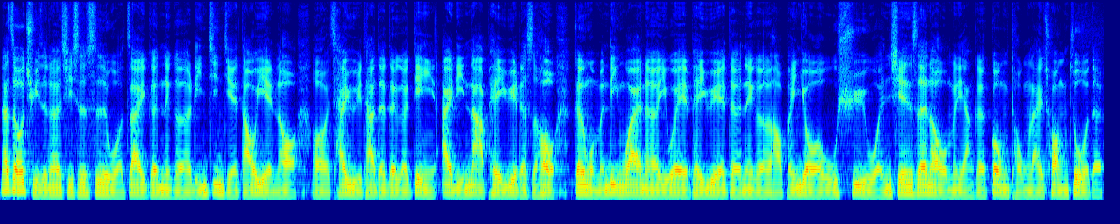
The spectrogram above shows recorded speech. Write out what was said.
那这首曲子呢，其实是我在跟那个林俊杰导演哦哦参与他的这个电影《艾琳娜》配乐的时候，跟我们另外呢一位配乐的那个好朋友吴旭文先生哦，我们两个共同来创作的。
